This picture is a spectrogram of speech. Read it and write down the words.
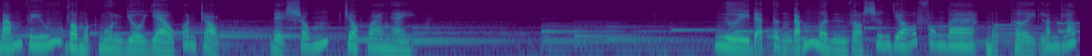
bám víu vào một nguồn dồi dào quan trọng để sống cho qua ngày. Người đã từng đắm mình vào sương gió phong ba một thời lăn lóc,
